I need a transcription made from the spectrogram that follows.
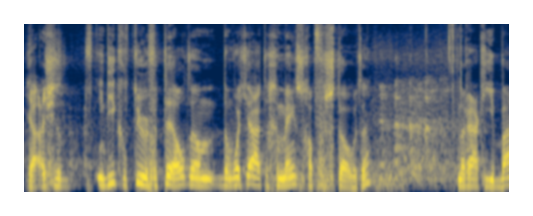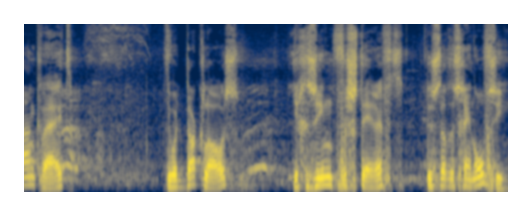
Ja, als je dat in die cultuur vertelt, dan, dan word je uit de gemeenschap verstoten. Dan raak je je baan kwijt. Je wordt dakloos. Je gezin versterft. Dus dat is geen optie.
